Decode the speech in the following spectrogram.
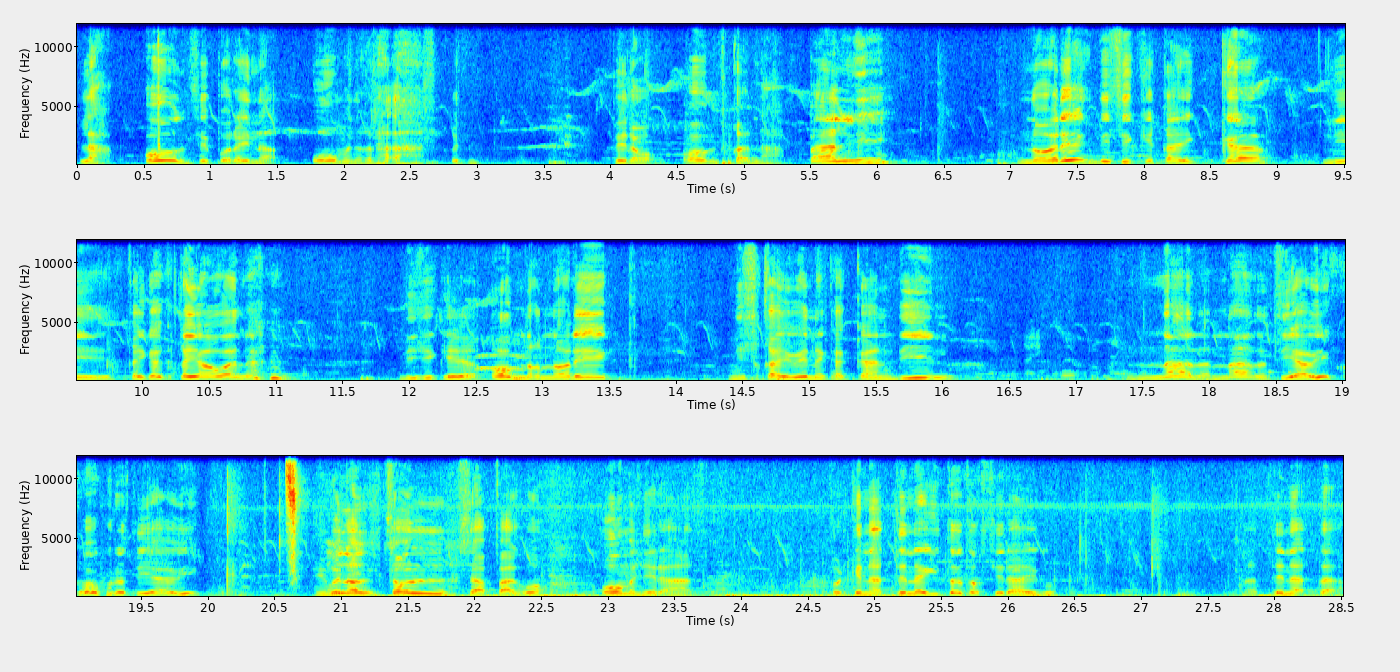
Las 11 por ahí, na, Pero, om, na, pali, norek, dice que kaika, ni kaika kayawana. Dice que om norek, ni skaiwene ka candil. Nada, nada, tiavi, cofro, tiavi. Y bueno, el sol se apagó. Oh, o menerá. Porque en Atena aquí todo algo. En Atena está.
